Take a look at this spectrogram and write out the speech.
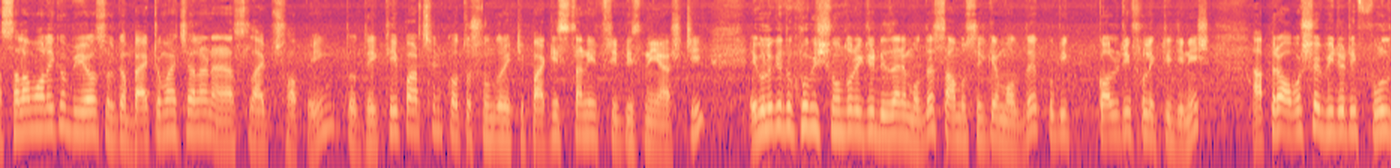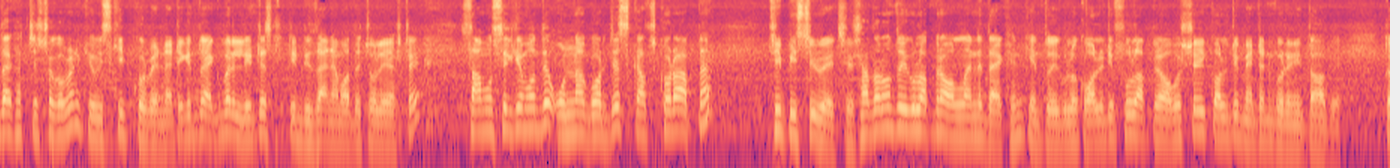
আসসালামু আলাইকুম বিয়াস welcome back to my channel and live shopping. তো দেখতেই পাচ্ছেন কত সুন্দর একটি পাকিস্তানি থ্রি পিস নিয়ে আসছি। এগুলো কিন্তু খুবই সুন্দর একটি ডিজাইনের মধ্যে, সামু সিল্কের মধ্যে, খুবই কোয়ালিটিফুল একটি জিনিস। আপনারা অবশ্যই ভিডিওটি ফুল দেখার চেষ্টা করবেন, কেউ স্কিপ করবেন না। এটা কিন্তু একবারে লেটেস্ট একটি ডিজাইন আমাদের চলে আসছে। সামু সিল্কের মধ্যে অন্য গর্জেস কাজ করা আপনার থ্রি পিসটি রয়েছে। সাধারণত এগুলো আপনারা অনলাইনে দেখেন, কিন্তু এগুলো কোয়ালিটি ফুল আপনারা অবশ্যই কোয়ালিটি মেনটেন করে নিতে হবে। তো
